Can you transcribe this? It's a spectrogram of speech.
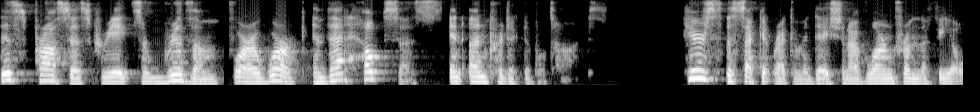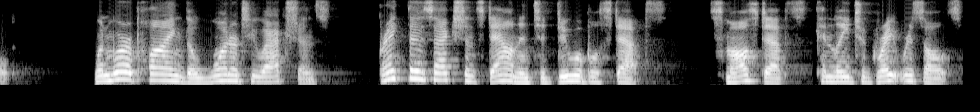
This process creates a rhythm for our work, and that helps us in unpredictable times. Here's the second recommendation I've learned from the field. When we're applying the one or two actions, break those actions down into doable steps. Small steps can lead to great results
